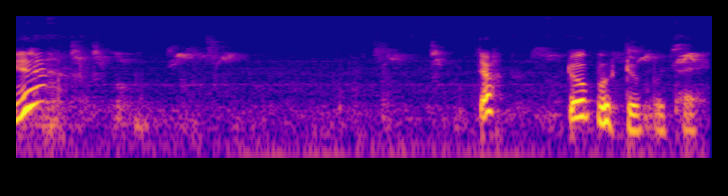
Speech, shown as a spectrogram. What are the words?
હે તો ટોપું ટોપું થાય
